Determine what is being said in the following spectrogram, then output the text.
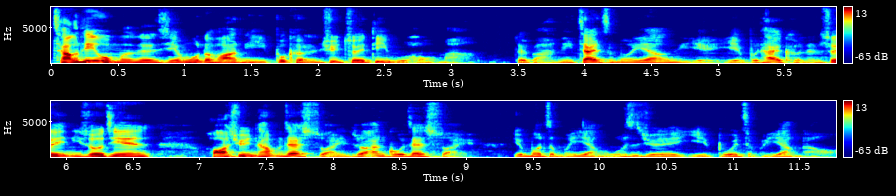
常听我们的节目的话，你不可能去追第五红嘛，对吧？你再怎么样也也不太可能。所以你说今天华讯他们在甩，你说安国在甩。有没有怎么样？我是觉得也不会怎么样的哦。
